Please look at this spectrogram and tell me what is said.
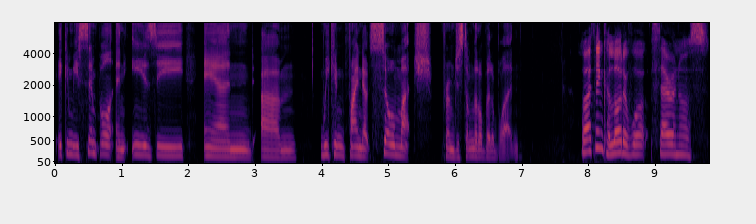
it can be simple and easy, and um, we can find out so much from just a little bit of blood. Well, I think a lot of what Theranos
